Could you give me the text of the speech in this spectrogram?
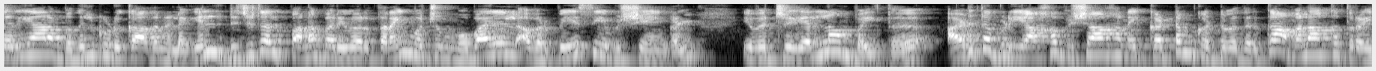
சரியான பதில் கொடுக்காத நிலையில் டிஜிட்டல் பண பரிவர்த்தனை மற்றும் மொபைலில் அவர் பேசிய விஷயங்கள் இவற்றை எல்லாம் வைத்து அடுத்தபடியாக விஷாகனை கட்டம் கட்டுவதற்கு அமலாக்கத்துறை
